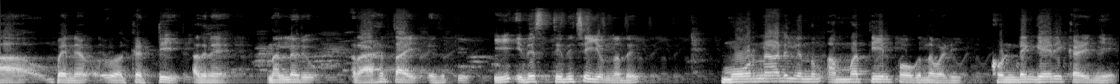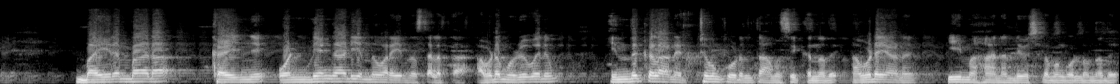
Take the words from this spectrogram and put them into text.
ആ പിന്നെ കെട്ടി അതിനെ നല്ലൊരു റാഹത്തായി ഒതുക്കി ഈ ഇത് സ്ഥിതി ചെയ്യുന്നത് മൂർനാടിൽ നിന്നും അമ്മത്തിയിൽ പോകുന്ന വഴി കൊണ്ടങ്കേരി കഴിഞ്ഞ് ബൈരമ്പാട കഴിഞ്ഞ് ഒണ്ട്യങ്കാടി എന്ന് പറയുന്ന സ്ഥലത്താണ് അവിടെ മുഴുവനും ഹിന്ദുക്കളാണ് ഏറ്റവും കൂടുതൽ താമസിക്കുന്നത്. അവിടെയാണ് ഈ മഹാനന്ദി അന്ത്യവിശ്രമം കൊള്ളുന്നത്.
